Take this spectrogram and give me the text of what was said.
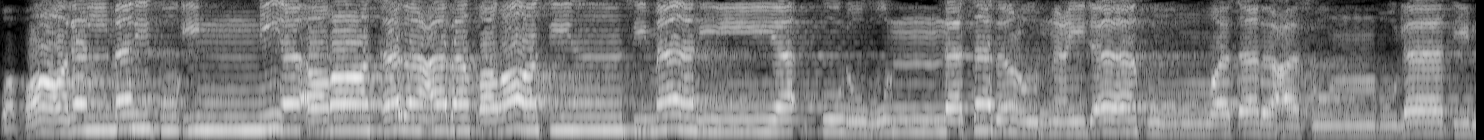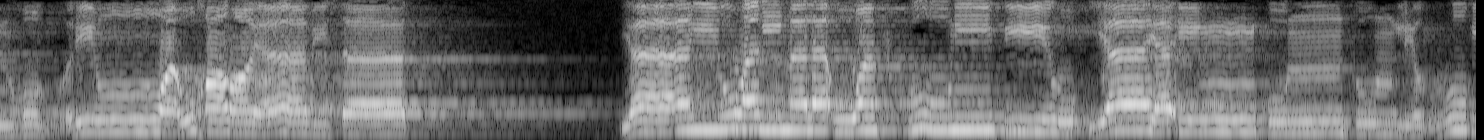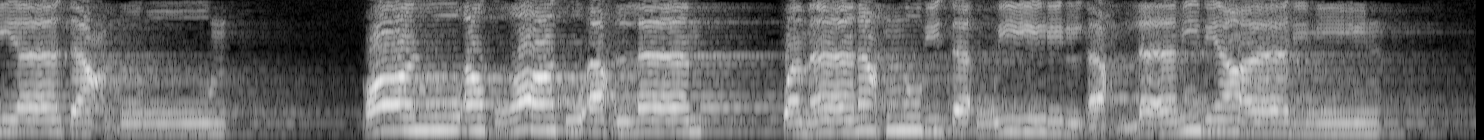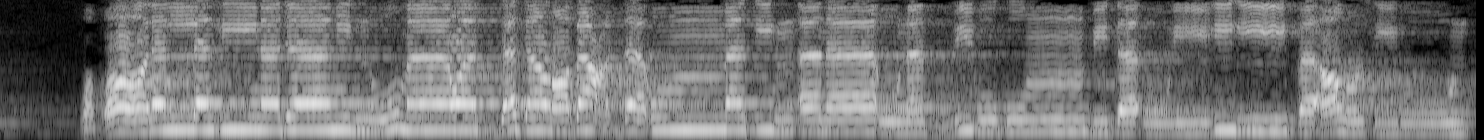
وَقَالَ الْمَلِكُ إِنِّي أَرَىٰ سَبْعَ بَقَرَاتٍ سِمَانٍ يَأْكُلُهُنَّ سَبْعٌ عِجَافٌ وَسَبْعَ سُنبُلَاتٍ خُضْرٍ وَأُخَرَ يَابِسَاتٍ. يَا أَيُّهَا الْمَلَأُ وَافْتُونِي فِي رُؤْيَايَ تَعْبُرُونَ. قَالُوا أَضْغَاثُ أَحْلَامٍ وَمَا نَحْنُ بِتَأْوِيلِ الْأَحْلَامِ بِعَالِمِينَ. وَقَالَ الَّذِي نَجَا مِنْهُمَا وَادَّكَرَ بَعْدَ أُمَّةٍ أَنَا أُنَبِّئُكُم بِتَأْوِيلِهِ فَأَرْسِلُونِ.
